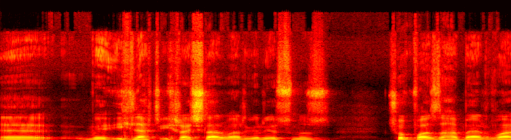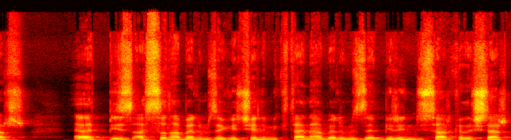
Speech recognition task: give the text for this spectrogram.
Ee, ve ihraç, ihraçlar var görüyorsunuz. Çok fazla haber var. Evet biz asıl haberimize geçelim. iki tane haberimize. Birincisi arkadaşlar.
